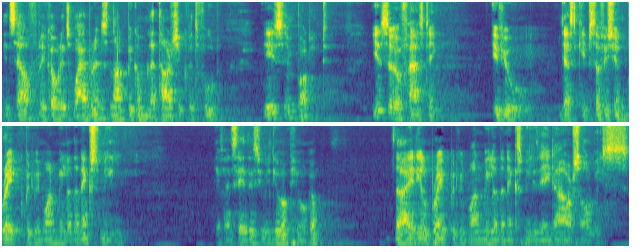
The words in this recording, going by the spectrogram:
itself, recover its vibrance, not become lethargic with food, is important. Instead of fasting, if you just keep sufficient break between one meal and the next meal, if I say this, you will give up yoga, the ideal break between one meal and the next meal is eight hours always.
